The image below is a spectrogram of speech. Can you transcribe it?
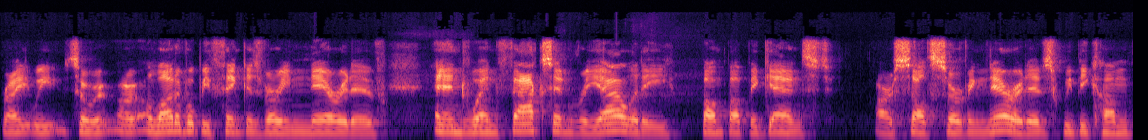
right? We so a lot of what we think is very narrative, and when facts and reality bump up against our self-serving narratives, we become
